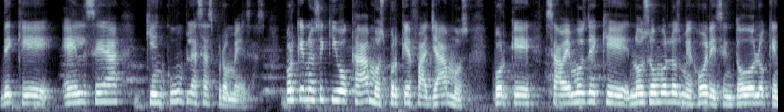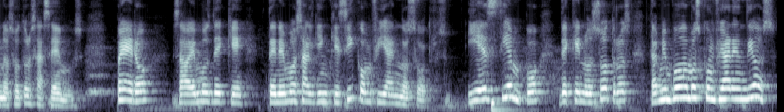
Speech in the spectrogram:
de que Él sea quien cumpla esas promesas. Porque nos equivocamos, porque fallamos, porque sabemos de que no somos los mejores en todo lo que nosotros hacemos. Pero sabemos de que tenemos alguien que sí confía en nosotros. Y es tiempo de que nosotros también podamos confiar en Dios.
